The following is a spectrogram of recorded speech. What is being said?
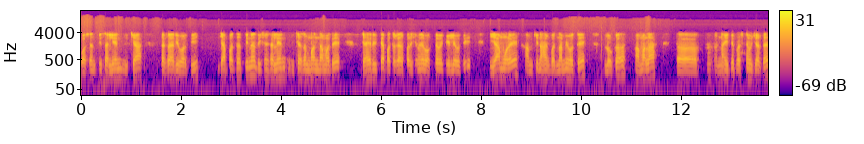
वसंती सलेन हिच्या तक्रारीवरती. ज्या पद्धतीनं दिशा सलेन हिच्या संबंधामध्ये जाहीररित्या पत्रकार परिषदेमध्ये वक्तव्य केली होती यामुळे आमची नाहक बदनामी होते. लोक आम्हाला नाही ते प्रश्न विचारतात.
